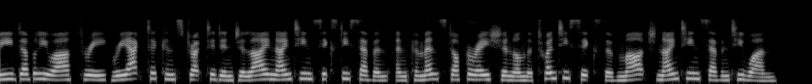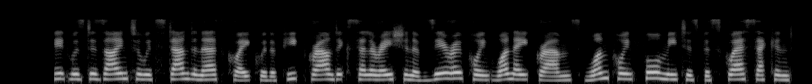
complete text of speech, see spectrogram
BWR-3 reactor constructed in July 1967, and commenced operation on 26 March 1971. It was designed to withstand an earthquake with a peak ground acceleration of 0.18 grams 1.4 meters per square second,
